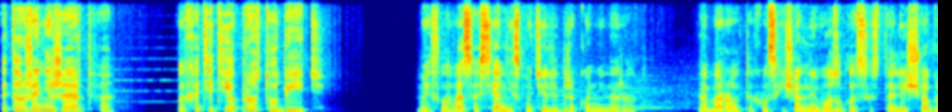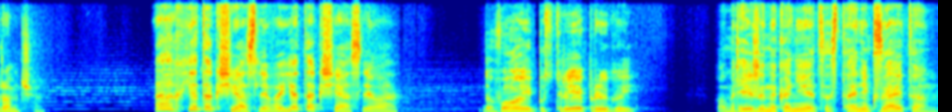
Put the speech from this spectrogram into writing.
Это уже не жертва! Вы хотите ее просто убить!» Мои слова совсем не смутили драконий народ. Наоборот, их восхищенные возгласы стали еще громче. «Ах, я так счастлива, я так счастлива!» «Давай, быстрее прыгай!» Умри же, наконец, и стань экзайтом.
